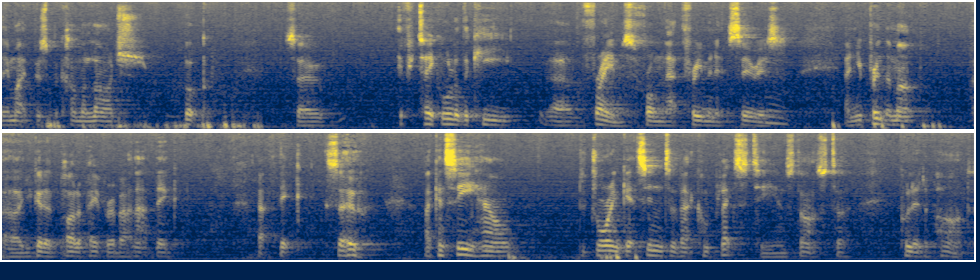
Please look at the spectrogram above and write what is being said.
they might just become a large book. So if you take all of the key uh, frames from that three-minute series Mm. and you print them up, uh, you get a pile of paper about that big, that thick. So I can see how the drawing gets into that complexity and starts to pull it apart.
